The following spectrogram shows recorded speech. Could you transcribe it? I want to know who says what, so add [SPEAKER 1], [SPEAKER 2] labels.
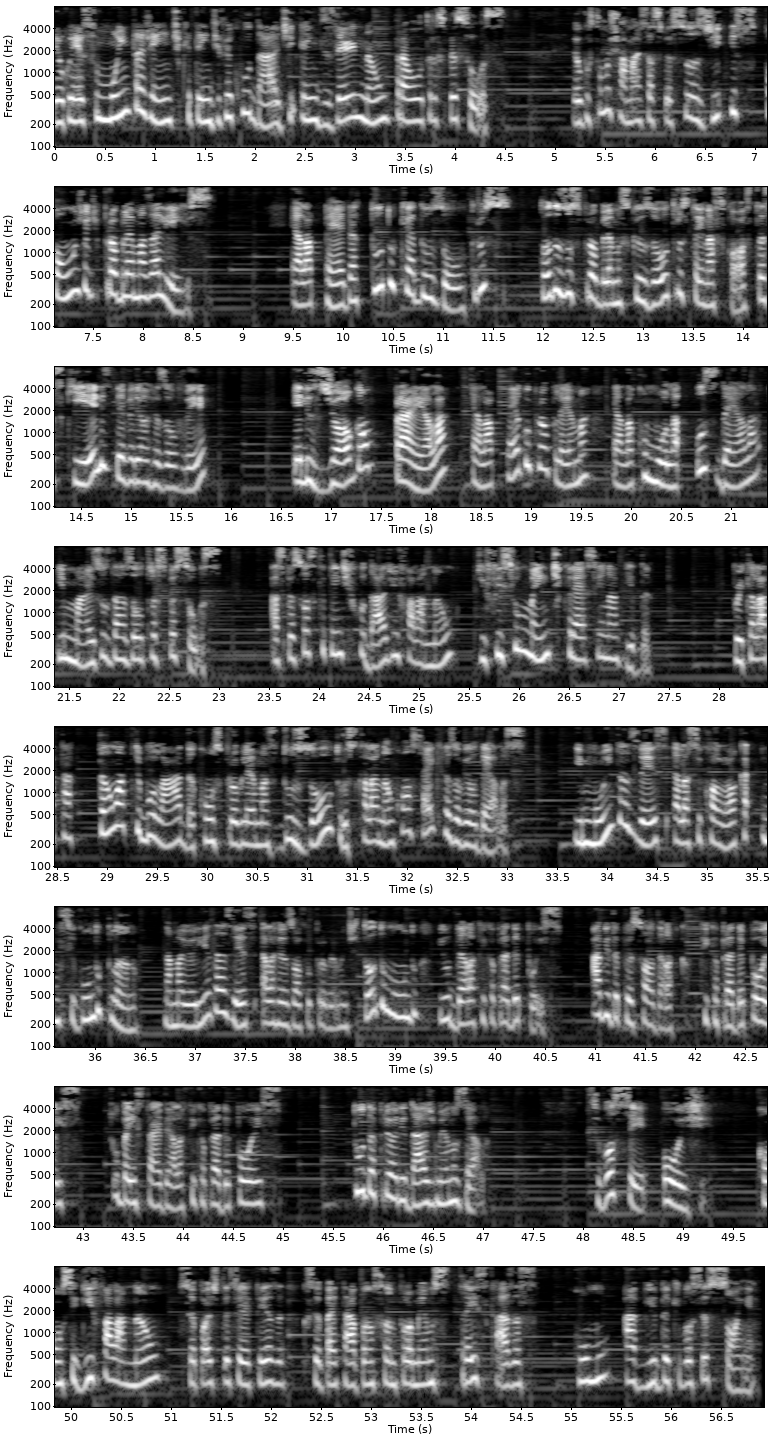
[SPEAKER 1] Eu conheço muita gente que tem dificuldade em dizer não para outras pessoas. Eu costumo chamar essas pessoas de esponja de problemas alheios. Ela pega tudo que é dos outros, todos os problemas que os outros têm nas costas, que eles deveriam resolver, eles jogam para ela, ela pega o problema, ela acumula os dela e mais os das outras pessoas. As pessoas que têm dificuldade em falar não dificilmente crescem na vida, porque ela tá tão atribulada com os problemas dos outros que ela não consegue resolver os delas. E muitas vezes ela se coloca em segundo plano. Na maioria das vezes ela resolve o problema de todo mundo e o dela fica para depois. A vida pessoal dela fica para depois, o bem-estar dela fica para depois, tudo é prioridade menos ela. Se você hoje conseguir falar não, você pode ter certeza que você vai estar avançando pelo menos três casas rumo à vida que você sonha.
